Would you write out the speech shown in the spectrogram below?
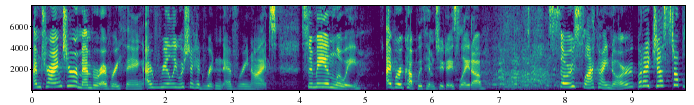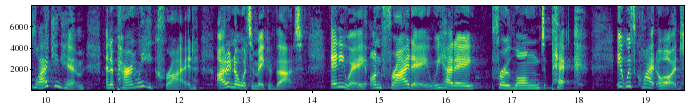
I'm trying to remember everything. I really wish I had written every night. So, me and Louis, I broke up with him two days later. So slack, I know, but I just stopped liking him. And apparently he cried. I don't know what to make of that. Anyway, on Friday, we had a prolonged peck. It was quite odd.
